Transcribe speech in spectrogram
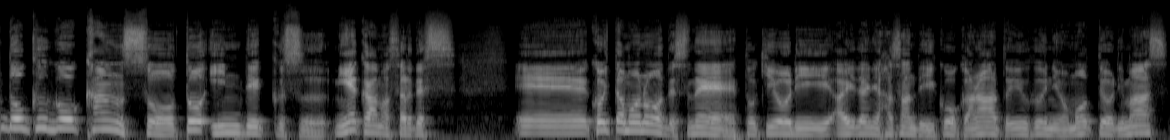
読語感想とインデックス宮川勝です、えー、こういったものをですね時折間に挟んでいこうかなというふうに思っております。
